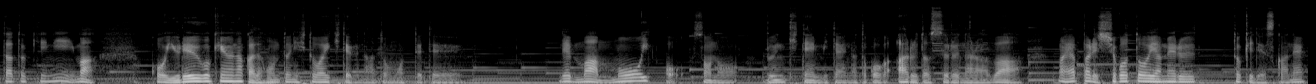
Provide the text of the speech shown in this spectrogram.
た時にまあこう揺れ動きの中で本当に人は生きてるなと思っててでまあもう一個その分岐点みたいなとこがあるとするならば、まあ、やっぱり仕事を辞める時ですかね。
